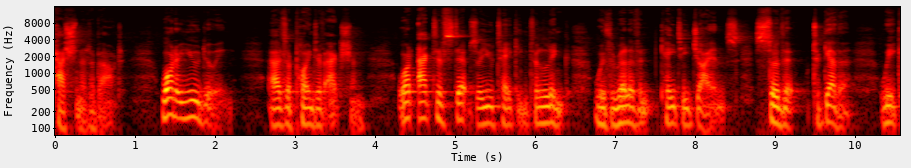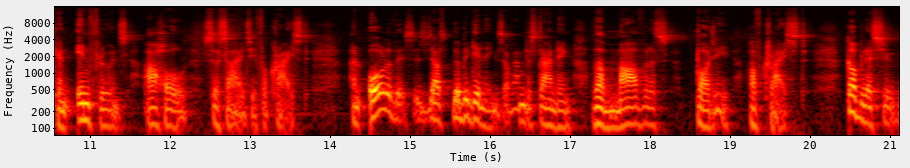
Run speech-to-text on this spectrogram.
passionate about? What are you doing as a point of action? What active steps are you taking to link with relevant KT giants so that together we can influence our whole society for Christ? And all of this is just the beginnings of understanding the marvelous body of Christ. God bless you.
